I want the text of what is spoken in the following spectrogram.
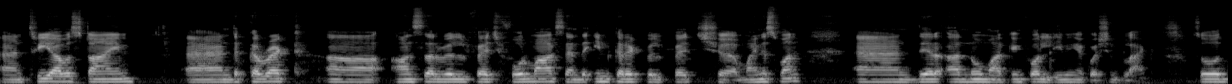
and three hours time. And the correct uh, answer will fetch four marks, and the incorrect will fetch uh, minus one. and there are no marking for leaving a question blank so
